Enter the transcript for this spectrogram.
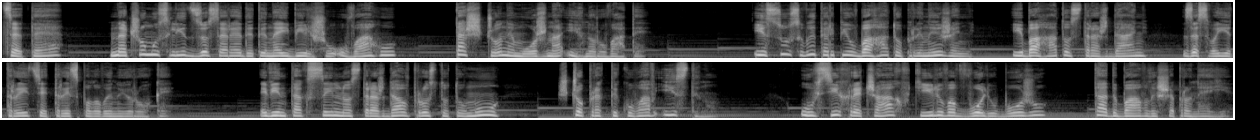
Це те, на чому слід зосередити найбільшу увагу та що не можна ігнорувати. Ісус витерпів багато принижень і багато страждань за свої 33 з половиною роки. Він так сильно страждав просто тому, що практикував істину, у всіх речах втілював волю Божу та дбав лише про неї.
